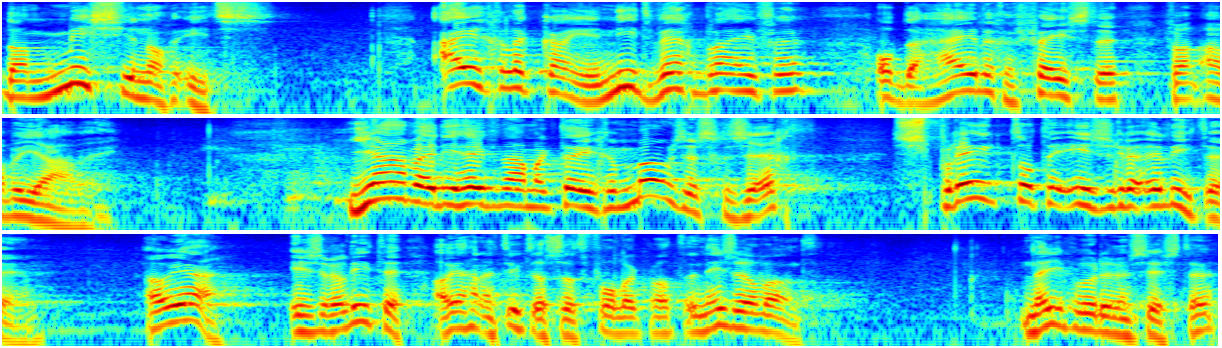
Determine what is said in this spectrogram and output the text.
dan mis je nog iets. Eigenlijk kan je niet wegblijven op de heilige feesten van Abba Yahweh. Yahweh die heeft namelijk tegen Mozes gezegd, spreek tot de Israëlieten. Oh ja, Israëlieten. Oh ja, natuurlijk, dat is het volk wat in Israël woont. Nee, broeder en zuster.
